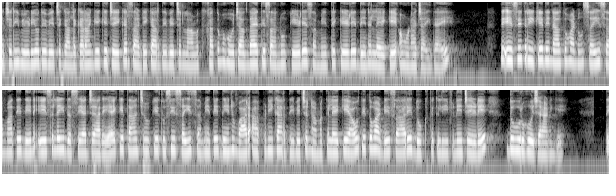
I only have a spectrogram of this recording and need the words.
ਅੱਜ ਦੀ ਵੀਡੀਓ ਦੇ ਵਿੱਚ ਗੱਲ ਕਰਾਂਗੇ ਕਿ ਜੇਕਰ ਸਾਡੇ ਘਰ ਦੇ ਵਿੱਚ ਨਮਕ ਖਤਮ ਹੋ ਜਾਂਦਾ ਹੈ ਤੇ ਸਾਨੂੰ ਕਿਹੜੇ ਸਮੇਂ ਤੇ ਕਿਹੜੇ ਦਿਨ ਲੈ ਕੇ ਆਉਣਾ ਚਾਹੀਦਾ ਹੈ ਤੇ ਇਸੇ ਤਰੀਕੇ ਦੇ ਨਾਲ ਤੁਹਾਨੂੰ ਸਹੀ ਸਮਾਂ ਤੇ ਦਿਨ ਇਸ ਲਈ ਦੱਸਿਆ ਜਾ ਰਿਹਾ ਹੈ ਕਿ ਤਾਂ ਜੋ ਕਿ ਤੁਸੀਂ ਸਹੀ ਸਮੇਂ ਤੇ ਦਿਨ ਵਾਰ ਆਪਣੇ ਘਰ ਦੇ ਵਿੱਚ ਨਮਕ ਲੈ ਕੇ ਆਓ ਤੇ ਤੁਹਾਡੇ ਸਾਰੇ ਦੁੱਖ ਤਕਲੀਫ ਨੇ ਜਿਹੜੇ ਦੂਰ ਹੋ ਜਾਣਗੇ। ਤੇ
